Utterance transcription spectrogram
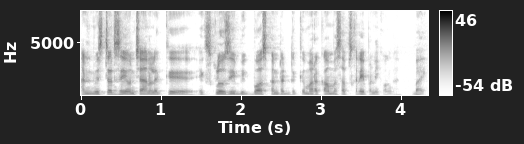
And mister seven சேனலுக்கு எக்ஸ்க்ளூசிவ் பிக் பாஸ் கண்டென்ட்டுக்கு மறக்காமல் சப்ஸ்கிரைப் பண்ணிக்கோங்க. பாய்.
